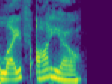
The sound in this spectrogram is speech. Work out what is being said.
Life Audio.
